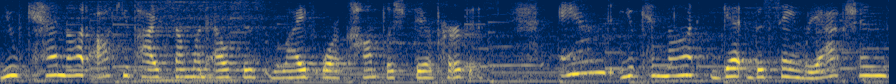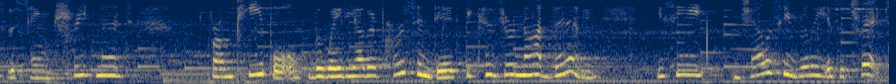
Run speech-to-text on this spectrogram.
You cannot occupy someone else's life or accomplish their purpose. And you cannot get the same reactions, the same treatment from people the way the other person did because you're not them. You see, jealousy really is a trick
